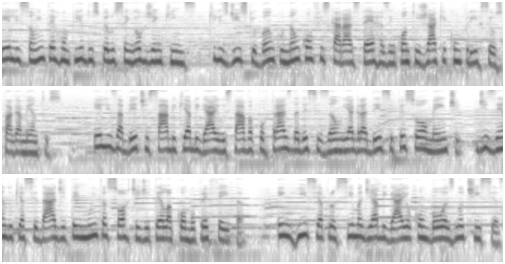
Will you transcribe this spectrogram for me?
Eles são interrompidos pelo Sr. Jenkins, que lhes diz que o banco não confiscará as terras enquanto Jack cumprir seus pagamentos. Elizabeth sabe que Abigail estava por trás da decisão e agradece pessoalmente, dizendo que a cidade tem muita sorte de tê-la como prefeita. Henry se aproxima de Abigail com boas notícias.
